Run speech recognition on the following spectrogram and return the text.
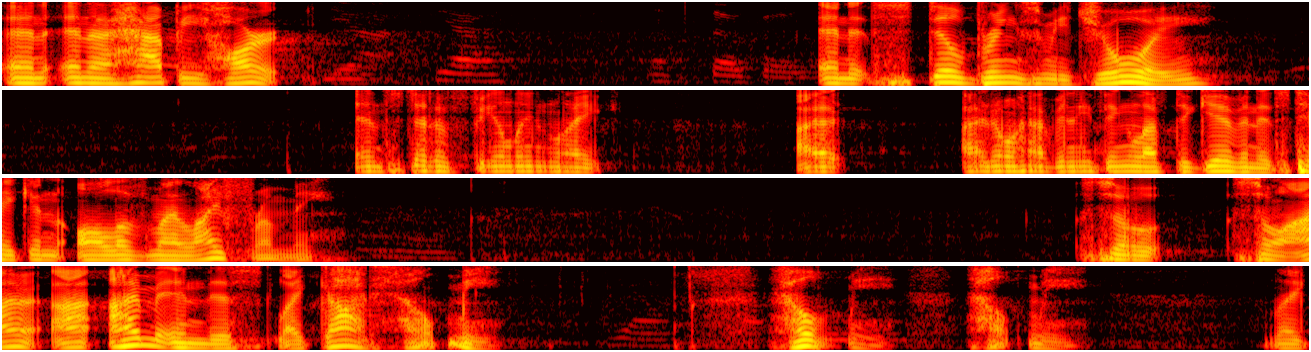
And and a happy heart and it still brings me joy instead of feeling like I I don't have anything left to give and it's taken all of my life from me. So so I, I I'm in this like God help me. Help me. Help me. Like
